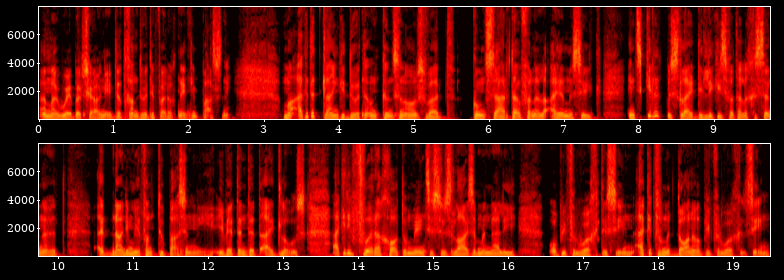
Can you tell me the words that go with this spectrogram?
in my Weber show nie. Dit gaan doodgewoonig net nie pas nie. Maar ek het 'n kleintjie dood aan kunstenaars wat konserte van hulle eie musiek en skielik besluit die liedjies wat hulle gesing het het nou nie meer van toepassing nie. Jy weet en dit uitlos. Ek het die voorreg gehad om mense soos Liza Minnelli op die verhoog te sien. Ek het vir Madonna op die verhoog gesien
